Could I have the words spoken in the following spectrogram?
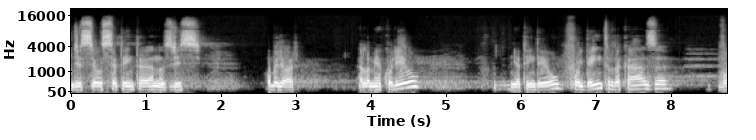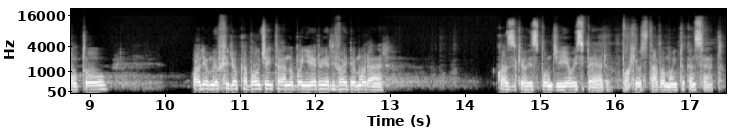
de seus 70 anos disse, ou melhor, ela me acolheu, me atendeu, foi dentro da casa, voltou. Olha, o meu filho acabou de entrar no banheiro e ele vai demorar. Quase que eu respondi, eu espero, porque eu estava muito cansado.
